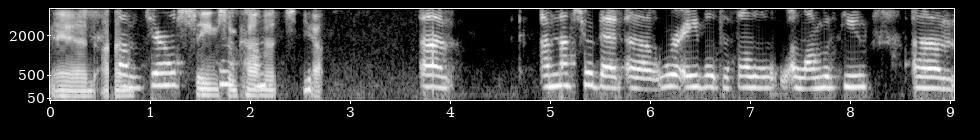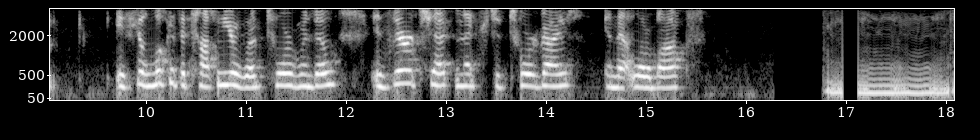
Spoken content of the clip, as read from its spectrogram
And I'm um, Gerald, seeing some comments. yeah. Um, I'm not sure that uh, we're able to follow along with you. Um, if you look at the top of your web tour window, is there a check next to tour guide in that little box? Mm,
